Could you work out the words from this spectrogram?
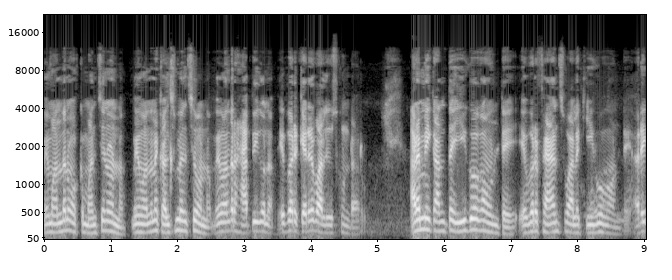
మేమందరం ఒక మంచిగా ఉన్నాం. మేమందరం కలిసిమెలిసి ఉన్నాం. మేమందరం హ్యాపీగా ఉన్నాం. ఎవరి కెరీర్ వాళ్ళు చూసుకుంటారు. అరే మీకు అంత ఈగోగా ఉంటే ఎవరి ఫ్యాన్స్ వాళ్ళకి ఈగోగా ఉంటాయి అరే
